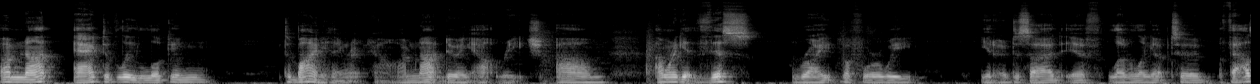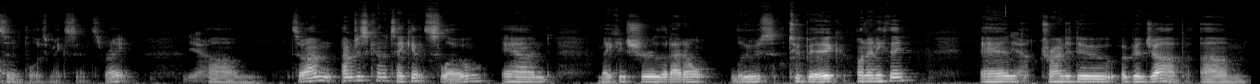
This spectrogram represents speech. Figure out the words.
I'm not actively looking to buy anything right now. I'm not doing outreach. Um, I want to get this right before we you know, decide if leveling up to a thousand employees makes sense, right? Yeah. Um, so I'm I'm just kind of taking it slow and making sure that I don't lose too big on anything, and yeah. trying to do a good job. Um,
